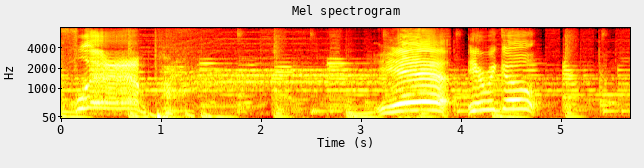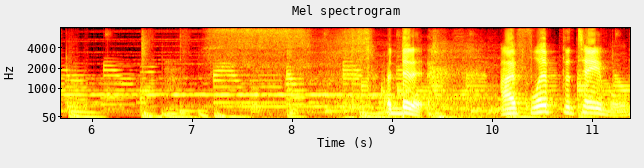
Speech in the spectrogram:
Flip. Yeah, here we go. I did it. I flipped the table.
